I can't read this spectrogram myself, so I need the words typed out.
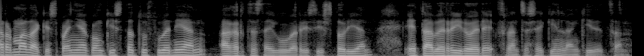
armadak Espainia konkistatu zuenean, agertze zaigu berriz historian, eta berriro ere frantsesekin lankidetzan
